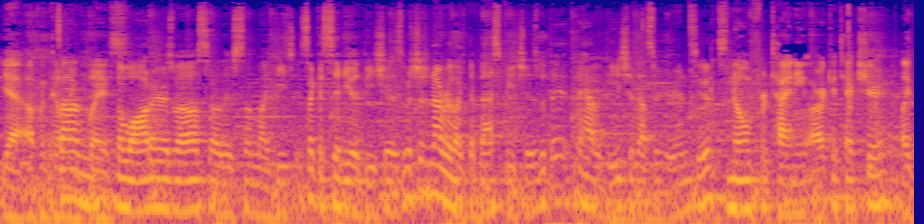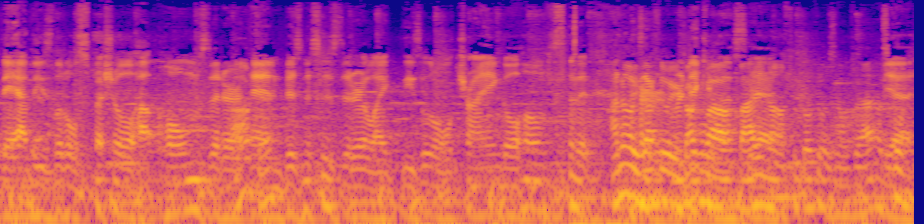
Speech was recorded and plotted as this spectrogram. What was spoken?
Yeah, up and It's coming on place. the water as well, so there's some like beach. It's like a city with beaches, which is never like the best beaches, but they, they have a beach if that's what you're into. It's known for tiny architecture. Like they have these little special homes that are Oh, okay. and businesses that are like these little triangle homes. That I know exactly what you're talking about, ridiculous. but I didn't know Fukuoka was known for that. That's Yeah. cool.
